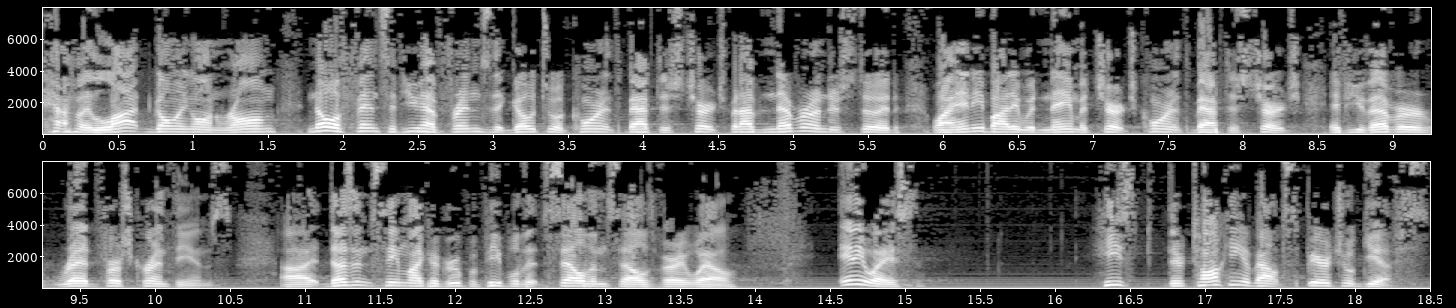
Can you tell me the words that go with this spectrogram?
have a lot going on wrong. No offense if you have friends that go to a Corinth Baptist church, but I've never understood why anybody would name a church Corinth Baptist Church if you've ever read 1 Corinthians. Uh, it doesn't seem like a group of people that sell themselves very well. Anyways, he's, they're talking about spiritual gifts.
